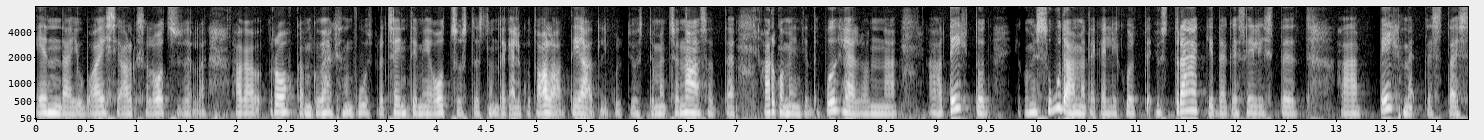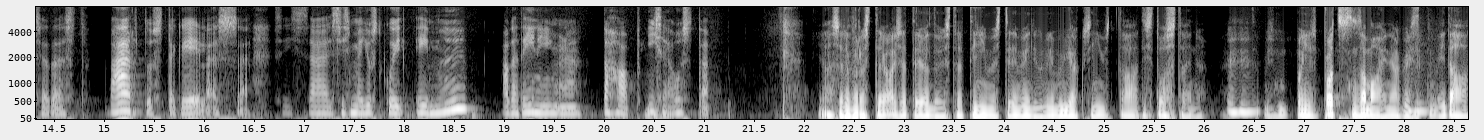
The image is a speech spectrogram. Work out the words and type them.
enda juba esialgsele otsusele, aga rohkem kui üheksakümmend kuus protsenti meie otsustest on tegelikult alateadlikult just emotsionaalsete argumentide põhjal on äh, tehtud. Ja kui me suudame tegelikult just rääkida ka sellistest pehmetest asjadest, väärtuste keeles, siis, siis me justkui ei müü, aga teine inimene tahab ise osta. jah, sellepärast asjata ei öelda vist, et inimestele ei meeldi, kui neile müüakse, inimesed tahavad lihtsalt osta, on ju. Mhm. mis põhimõtteliselt protsess on sama, on ju, aga lihtsalt me ei taha,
